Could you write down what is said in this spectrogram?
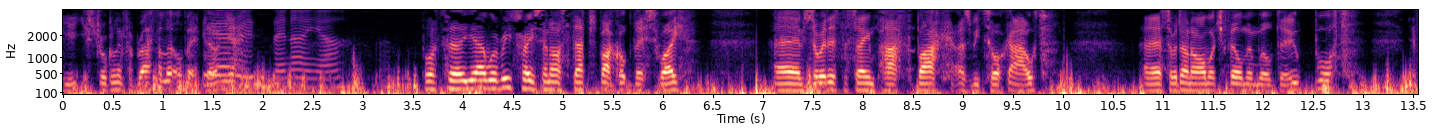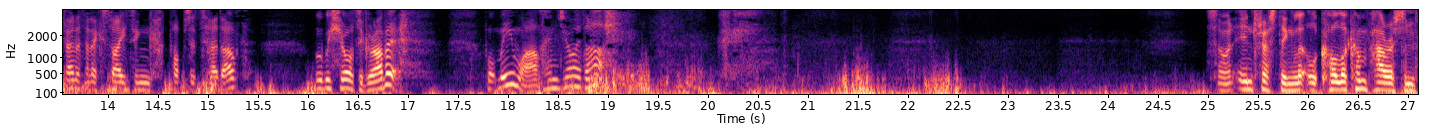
you- you're struggling for breath a little bit, The don't you? is thinner, yeah. But uh, yeah, we're retracing our steps back up this way. Um, so it is the same path back as we took out. Uh, so I don't know how much filming we'll do, but if anything exciting pops its head out, we'll be sure to grab it. But meanwhile, enjoy that. So an interesting little colour comparison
